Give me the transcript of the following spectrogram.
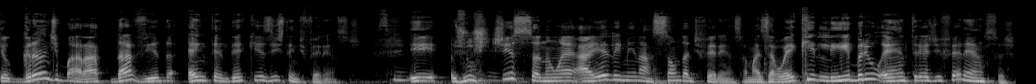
que o grande barato da vida é entender que existem diferenças. E justiça não é a eliminação da diferença, mas é o equilíbrio entre as diferenças.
